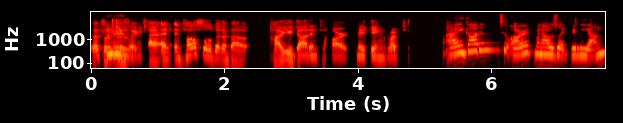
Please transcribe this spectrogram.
that's Mhm. amazing. Uh, and and tell us a little bit about how you got into art making Webtoon. I got into art when I was like really young.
